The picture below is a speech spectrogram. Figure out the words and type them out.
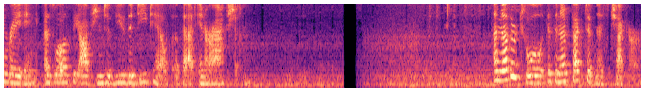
rating as well as the option to view the details of that interaction. Another tool is an effectiveness checker.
